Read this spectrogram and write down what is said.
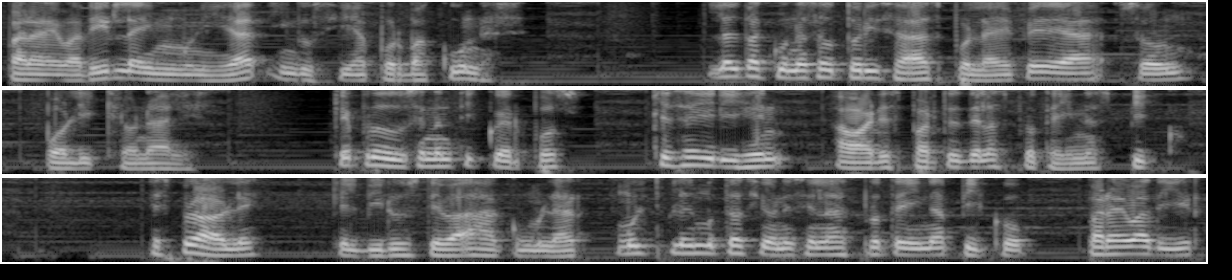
para evadir la inmunidad inducida por vacunas. Las vacunas autorizadas por la FDA son policlonales, que producen anticuerpos que se dirigen a varias partes de las proteínas pico. Es probable que el virus deba acumular múltiples mutaciones en la proteína pico para evadir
